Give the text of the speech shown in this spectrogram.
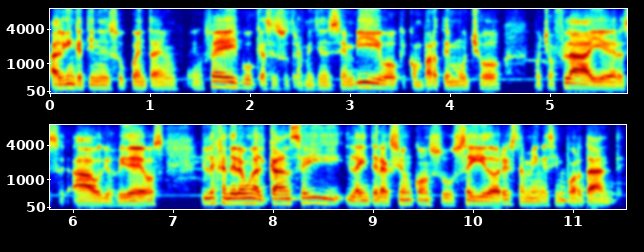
alguien que tiene su cuenta en, Facebook, que hace sus transmisiones en vivo, que comparte mucho, muchos flyers, audios, videos, y le genera un alcance y la interacción con sus seguidores también es importante.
